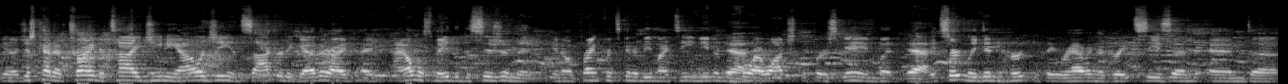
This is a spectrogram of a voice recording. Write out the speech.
you know, just kind of trying to tie genealogy and soccer together. I, I, I almost made the decision that you know Frankfurt's going to be my team even Yeah. before I watched the first game. But Yeah. it certainly didn't hurt that they were having a great season and. Uh,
